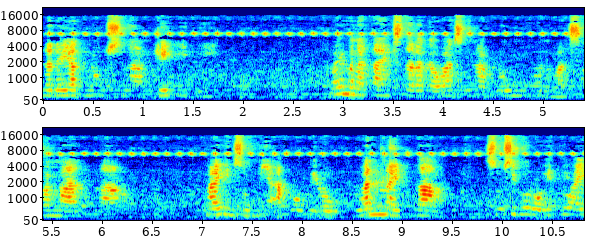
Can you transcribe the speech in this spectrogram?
na-diagnose ng JED, may mga times talaga once in a blue moon, once a month na may insomnia ako, pero one night lang. So siguro ito ay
